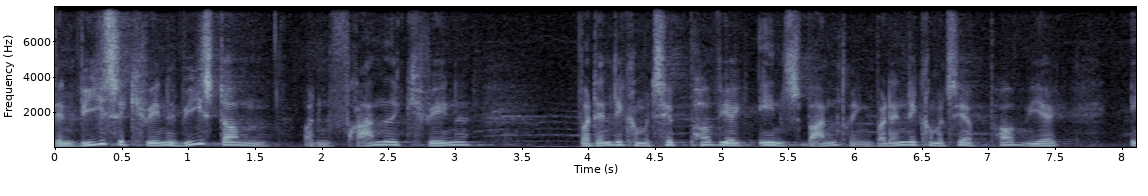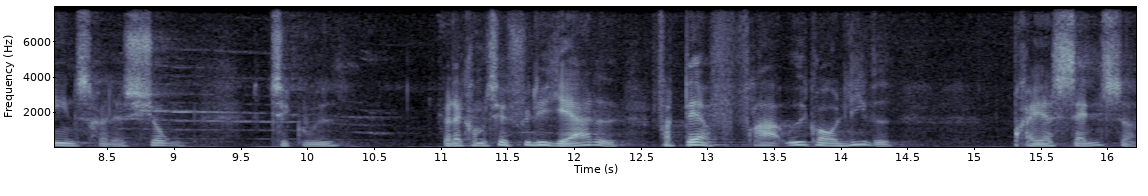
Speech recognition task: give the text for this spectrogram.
den vise kvinde, visdommen, og den fremmede kvinde, hvordan det kommer til at påvirke ens vandring, hvordan det kommer til at påvirke ens relation til Gud. Hvad der kommer til at fylde hjertet, for derfra udgår livet præger sanser,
